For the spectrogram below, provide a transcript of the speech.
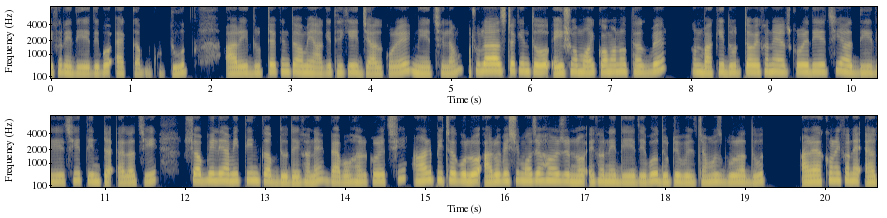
এখানে দিয়ে দিব এক কাপ দুধ। আর এই দুধটা কিন্তু আমি আগে থেকেই জাল করে নিয়েছিলাম। চুলা আঁচটা কিন্তু এই সময় কমানো থাকবে। এখন বাকি দুধটাও এখানে অ্যাড করে দিয়েছি আর দিয়ে দিয়েছি তিনটা এলাচি। সব মিলিয়ে আমি তিন কাপ দুধ এখানে ব্যবহার করেছি। আর পিঠাগুলো আরও বেশি মজা হওয়ার জন্য এখানে দিয়ে দেব দু টেবিল চামচ গুঁড়া দুধ। আর এখন এখানে অ্যাড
